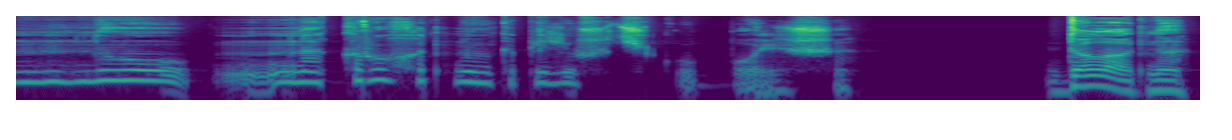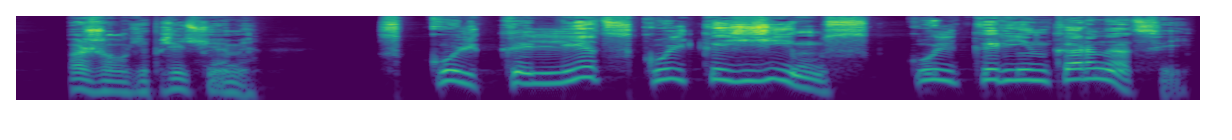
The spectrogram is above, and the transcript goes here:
Ну, на крохотную капелюшечку больше. Да ладно, пожал я плечами. Сколько лет, сколько зим, сколько реинкарнаций.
